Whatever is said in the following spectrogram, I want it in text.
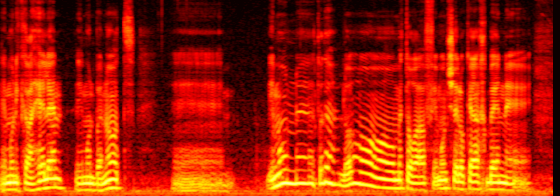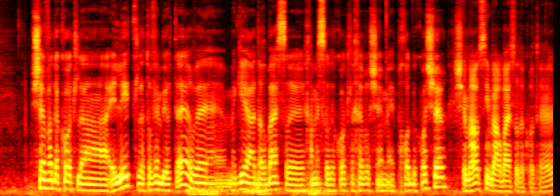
אימון נקרא הלן, זה אימון בנות. אה, אימון, אה, אתה יודע, לא מטורף, אימון שלוקח בין אה, שבע דקות לעילית, לטובים ביותר, ומגיע עד 14-15 דקות לחבר'ה שהם אה, פחות בכושר. שמה עושים ב-14 דקות האלה?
